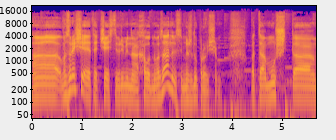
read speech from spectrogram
А, возвращает отчасти времена холодного занавеса, между прочим, потому что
